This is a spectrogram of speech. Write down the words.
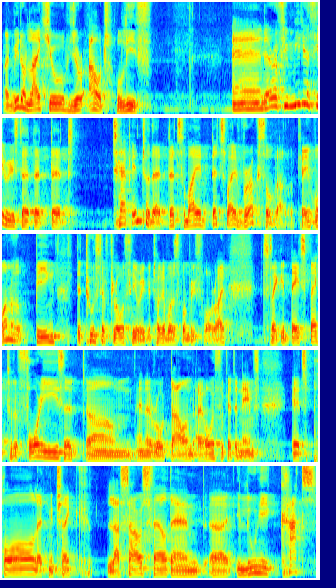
Right? We don't like you. You're out. Leave. And there are a few media theories that that that tap into that. That's why it, that's why it works so well. Okay, one being the two-step flow theory. We talked about this one before, right? It's like it dates back to the 40s, it, um, and I wrote down. I always forget the names. It's Paul. Let me check. Lazarsfeld and uh, Elihu Katz.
